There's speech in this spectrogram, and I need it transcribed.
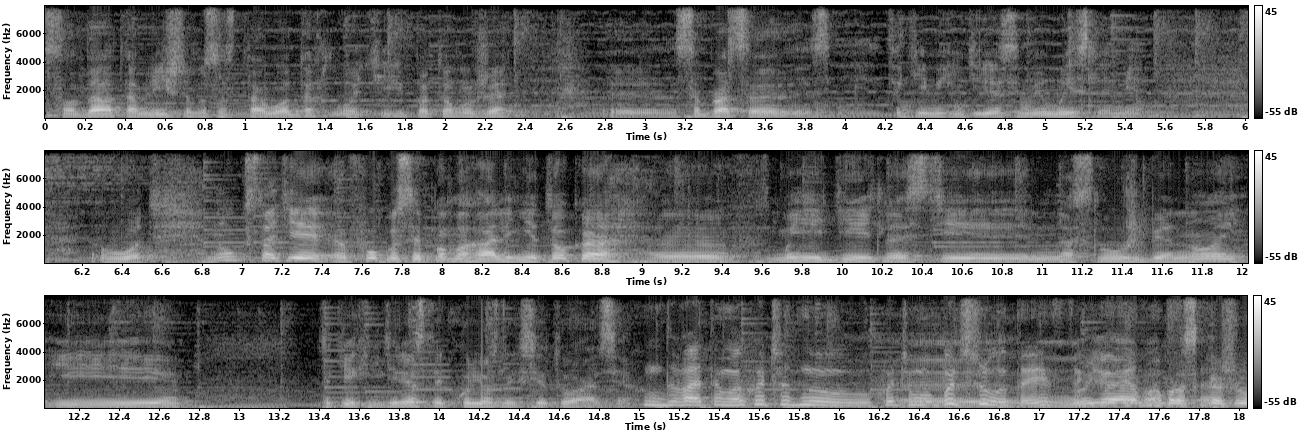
солдатам, личному составу отдохнуть и потом уже э, собраться с такими интересными мыслями. Вот. Ну, кстати, фокусы помогали не только э, в моей деятельности на службе, но и в таких интересных, курьезных ситуациях. Ну, давайте ми хоч одну хочемо почути із Ну, цих я вам расскажу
